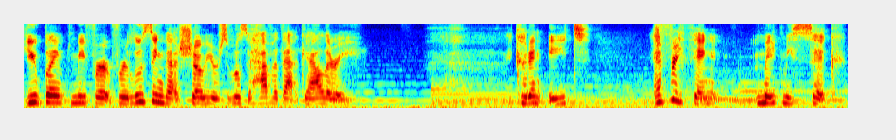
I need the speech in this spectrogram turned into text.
You blamed me for, for losing that show you were supposed to have at that gallery. I couldn't eat. Everything made me sick.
